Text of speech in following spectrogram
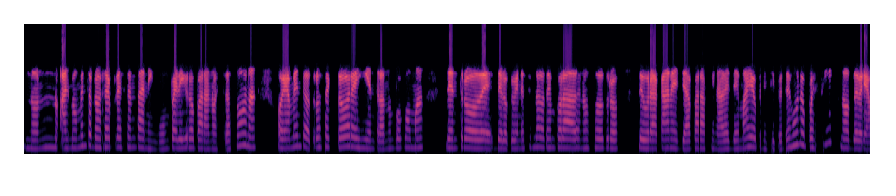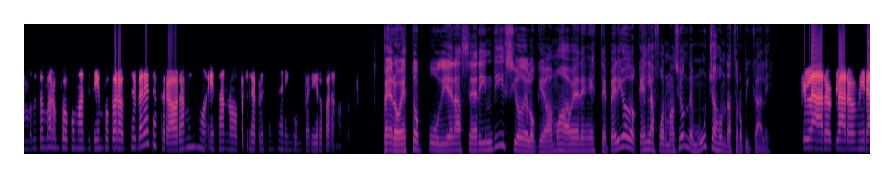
no, al momento no representa ningún peligro para nuestra zona obviamente otros sectores y entrando un poco más dentro de, de lo que viene siendo la temporada de nosotros de huracanes ya para finales de mayo principios de junio pues sí nos deberíamos de tomar un poco más de tiempo para observar estas pero ahora mismo esa no representa ningún peligro para nosotros pero esto pudiera ser indicio de lo que vamos a ver en este periodo que es la formación de muchas ondas tropicales Claro, claro, mira,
